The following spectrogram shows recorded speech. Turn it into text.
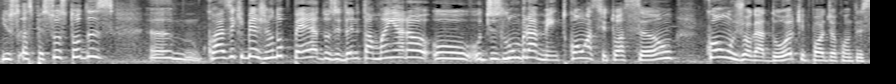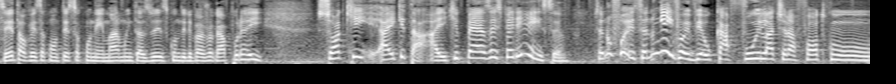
E as pessoas todas ahn, quase que beijando o pé do Zidane. Tamanho era o, o deslumbramento com a situação, com o jogador, que pode acontecer. Talvez aconteça com o Neymar muitas vezes quando ele vai jogar por aí. Só que aí que tá, aí que pesa a experiência. Você não foi, você, ninguém foi ver o Cafu ir lá tirar foto com,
